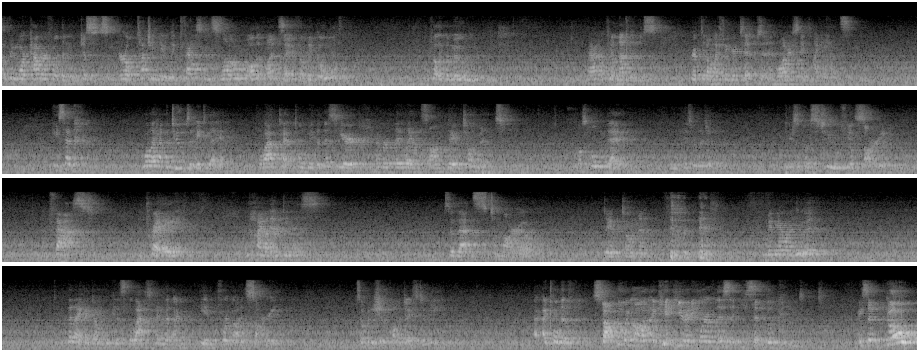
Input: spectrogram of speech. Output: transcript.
Something more powerful than just some girl touching you, like fast and slow all at once. I, I felt like gold. I felt like the moon. Now I don't feel nothing, just ripped it on my fingertips and water stains my hands. He said, while I had the tubes in me today, the lab tech told me that this year my birthday lands on the Day of Atonement, most holy day in his religion. You're supposed to feel sorry and fast and pray and high on emptiness. So that's tomorrow, Day of Atonement. Maybe I want to do it. But I, I don't because the last thing that I'm before God is sorry. Somebody should apologize to me. I, I told him, stop going on, I can't hear any more of this, and he said, the wind. I said, go!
